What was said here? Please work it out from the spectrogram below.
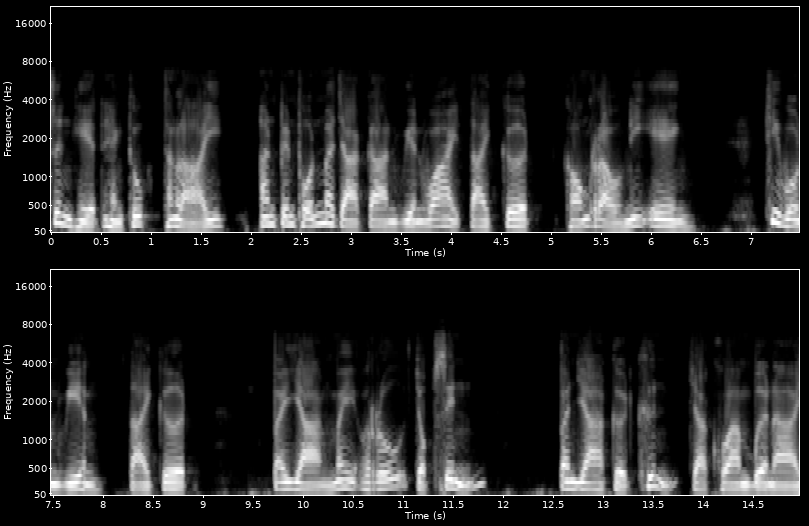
ซึ่งเหตุแห่งทุกข์ทั้งหลาย อันเป็นผลมาจากการเวียนว่ายตายเกิดของเรานี้เอง ที่วนเวียนตายเกิด ไปอย่างไม่รู้จบสิ้น ปัญญาเกิดขึ้นจากความเบื่อหน่าย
